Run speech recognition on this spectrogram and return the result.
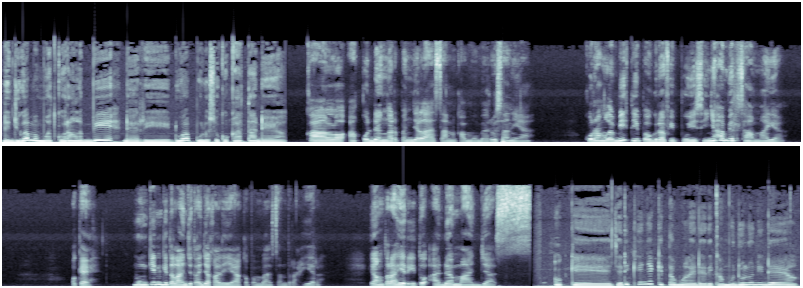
dan juga memuat kurang lebih dari 20 suku kata, Del. Kalau aku dengar penjelasan kamu barusan ya, kurang lebih tipografi puisinya hampir sama ya. Oke, mungkin kita lanjut aja kali ya ke pembahasan terakhir. Yang terakhir itu ada majas. Oke, jadi kayaknya kita mulai dari kamu dulu nih, Del.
